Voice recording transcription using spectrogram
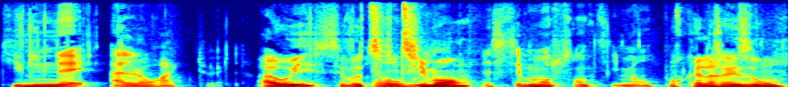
qu'il n'est à l'heure actuelle. Ah oui, c'est votre Oh oui. sentiment? C'est mon sentiment. Pour quelle raison?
